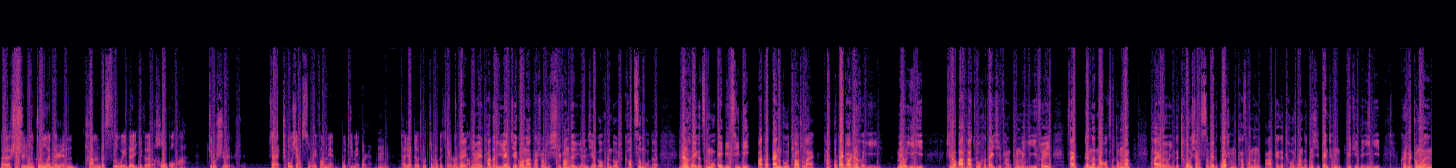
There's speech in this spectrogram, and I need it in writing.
呃，使用中文的人他们的思维的一个后果啊，就是。在抽象思维方面不及美国人，嗯，他就得出这么个结论。对，因为他的语言结构呢，他说是西方的语言结构很多是靠字母的，任何一个字母 A B C D，把它单独挑出来，它不代表任何意义，没有意义，只有把它组合在一起才成为意义。所以在人的脑子中呢，它要有一个抽象思维的过程，它才能把这个抽象的东西变成具体的意义。可是中文，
